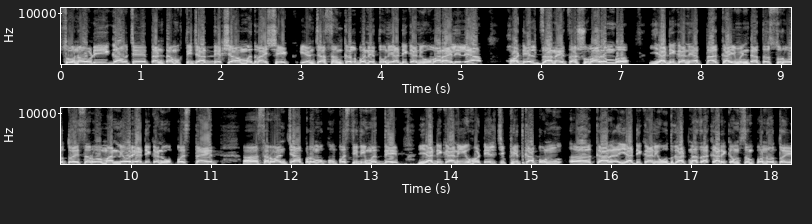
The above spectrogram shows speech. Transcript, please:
सोनवडी गावचे तंटामुक्तीचे अध्यक्ष अहमदभाई शेख यांच्या संकल्पनेतून या ठिकाणी उभा राहिलेल्या हॉटेल जाण्याचा शुभारंभ या ठिकाणी आता काही मिनिटातच सुरू होतोय. सर्व मान्यवर या ठिकाणी उपस्थित आहेत. सर्वांच्या प्रमुख उपस्थितीमध्ये या ठिकाणी हॉटेलची फीत कापून कार- या ठिकाणी उद्घाटनाचा कार्यक्रम संपन्न होतोय.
